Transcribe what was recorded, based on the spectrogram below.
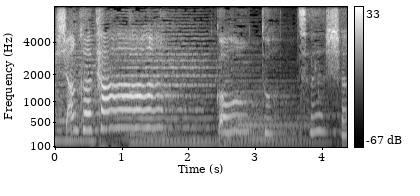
想和他共度此生。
